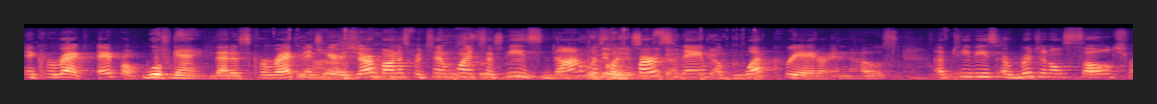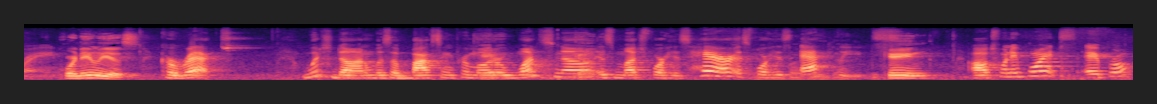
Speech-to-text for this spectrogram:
Incorrect. April. Wolfgang. That is correct. and here is your bonus for 10 points apiece. Don was the first name of what creator and host of TV's original Soul Train? Cornelius. Correct. Which Don was a boxing promoter King. once known Got as much for his hair as for his athletes? King. All 20 points. April.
